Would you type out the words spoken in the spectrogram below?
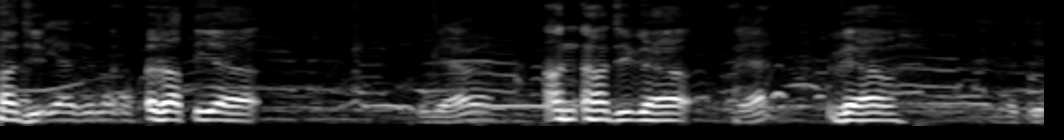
ਹਾਂਜੀ। ਕੀ ਆਇਆ ਸੀ ਉਹਨਾਂ ਕੋ ਰਾਤੀ ਆ। ਵਿਆਹ ਹੈ ਹਾਂ- ਹਾਂਜੀ ਵਿਆਹ। ਵਿਆਹ? ਵਿਆਹ। ਬੱਚੇ ਦੀ?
